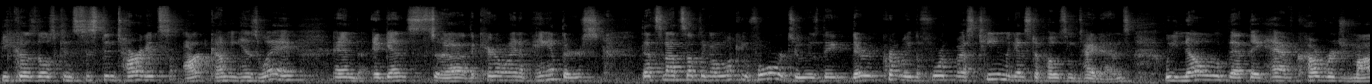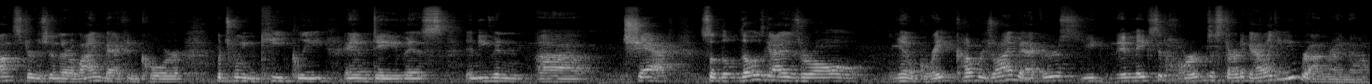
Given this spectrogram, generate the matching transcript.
because those consistent targets aren't coming his way. And against uh, the Carolina Panthers, that's not something I'm looking forward to. Is they they're currently the fourth best team against opposing tight ends. We know that they have coverage monsters in their linebacking corps between Kuechly and Davis and even uh, Shaq. So th- those guys are all you know, great coverage linebackers, you, it makes it hard to start a guy like Ebron right now.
